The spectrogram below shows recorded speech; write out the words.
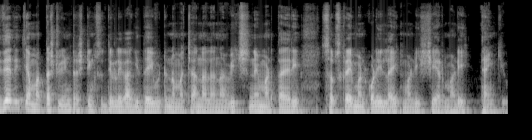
ಇದೇ ರೀತಿಯ ಮತ್ತಷ್ಟು ಇಂಟ್ರೆಸ್ಟಿಂಗ್ ಸುದ್ದಿಗಳಿಗಾಗಿ ದಯವಿಟ್ಟು ನಮ್ಮ ಚಾನಲನ್ನು ವೀಕ್ಷಣೆ ಮಾಡ್ತಾ ಇರಿ. ಸಬ್ಸ್ಕ್ರೈಬ್ ಮಾಡ್ಕೊಳ್ಳಿ ಲೈಕ್ ಮಾಡಿ ಶೇರ್ ಮಾಡಿ. ಥ್ಯಾಂಕ್ ಯು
